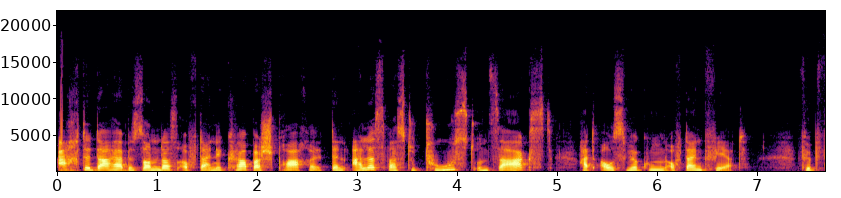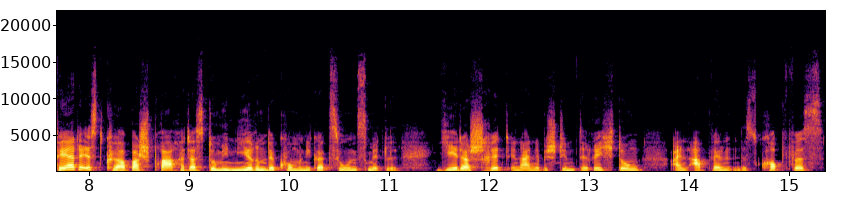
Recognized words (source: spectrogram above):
Achte daher besonders auf deine Körpersprache, denn alles, was du tust und sagst, hat Auswirkungen auf dein Pferd. Für Pferde ist Körpersprache das dominierende Kommunikationsmittel. Jeder Schritt in eine bestimmte Richtung, ein Abwenden des Kopfes,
